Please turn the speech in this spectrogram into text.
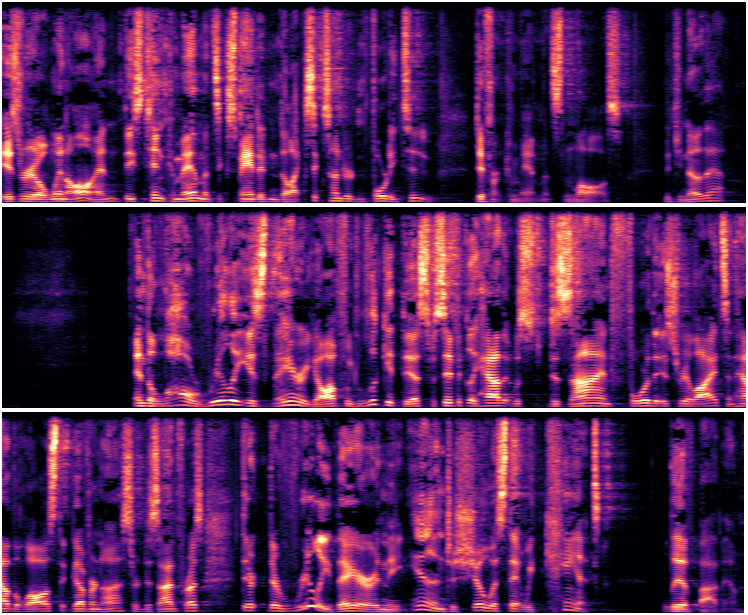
Israel went on, these Ten Commandments expanded into like 642 different commandments and laws. Did you know that? And the law really is there, y'all. If we look at this, specifically how that was designed for the Israelites and how the laws that govern us are designed for us, they're, they're really there in the end to show us that we can't live by them,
